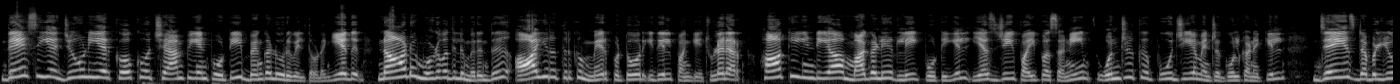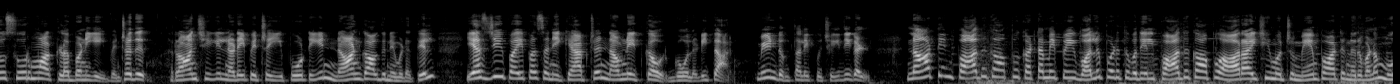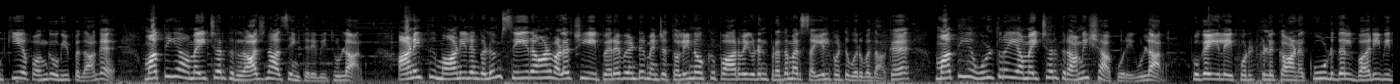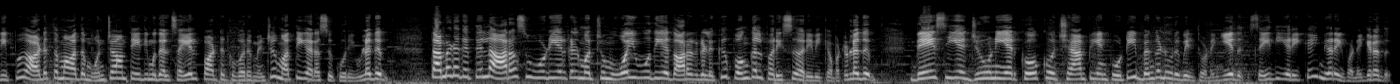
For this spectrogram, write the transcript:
தேசிய ஜூனியர் கோகோ சாம்பியன் போட்டி பெங்களூருவில் தொடங்கியது. நாடு முழுவதிலும் இருந்து ஆயிரத்திற்கும் மேற்பட்டோர் இதில் பங்கேற்றுள்ளனர். ஹாக்கி இந்தியா மகளிர் லீக் போட்டியில் எஸ் ஜி பைப்பர்ஸ் அணி ஒன்றுக்கு பூஜ்ஜியம் என்ற கோல் கணக்கில் J S W Soorma club அணியை வென்றது. ராஞ்சியில் நடைபெற்ற இப்போட்டியின் நான்காவது நிமிடத்தில் எஸ் ஜி பைப்பர்ஸ் அணி கேப்டன் நவ்னீத் கவுர் கோல் அடித்தார். மீண்டும் தலைப்புச் செய்திகள். நாட்டின் பாதுகாப்பு கட்டமைப்பை வலுப்படுத்துவதில் பாதுகாப்பு ஆராய்ச்சி மற்றும் மேம்பாட்டு நிறுவனம் முக்கிய பங்கு வகிப்பதாக மத்திய அமைச்சர் திரு ராஜ்நாத் சிங் தெரிவித்துள்ளார். அனைத்து மாநிலங்களும் சீரான வளர்ச்சியை பெற வேண்டும் என்ற தொலைநோக்கு பார்வையுடன் பிரதமர் செயல்பட்டு வருவதாக மத்திய உள்துறை அமைச்சர் திரு அமித்ஷா கூறியுள்ளார். புகையிலை பொருட்களுக்கான கூடுதல் வரி விதிப்பு அடுத்த மாதம் ஒன்றாம் தேதி முதல் செயல்பாட்டுக்கு வரும் என்று மத்திய அரசு கூறியுள்ளது. தமிழகத்தில் அரசு ஊழியர்கள் மற்றும் ஓய்வூதியதாரர்களுக்கு பொங்கல் பரிசு அறிவிக்கப்பட்டுள்ளது. தேசிய ஜூனியர் கோகோ சாம்பியன் போட்டி பெங்களூருவில் தொடங்கியது. செய்தி அறிக்கை நிறைவடைகிறது.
